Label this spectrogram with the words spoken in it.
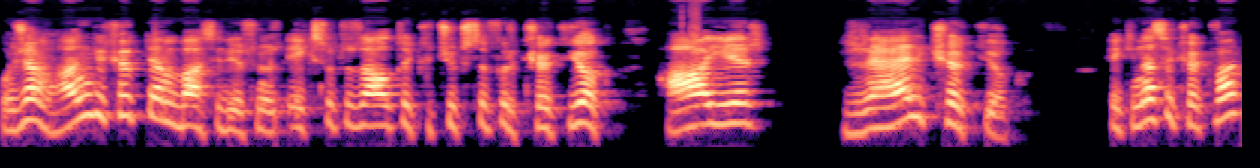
Hocam hangi kökten bahsediyorsunuz? Eksi 36 küçük 0 kök yok. Hayır. Reel kök yok. Peki nasıl kök var?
